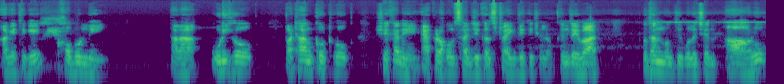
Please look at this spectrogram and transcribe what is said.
আগে থেকে খবর নেই। তারা উড়ি হোক, পাঠানকোট হোক, সেখানে একরকম সার্জিক্যাল স্ট্রাইক দেখেছিল। কিন্তু এবার প্রধানমন্ত্রী বলেছেন, আরও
